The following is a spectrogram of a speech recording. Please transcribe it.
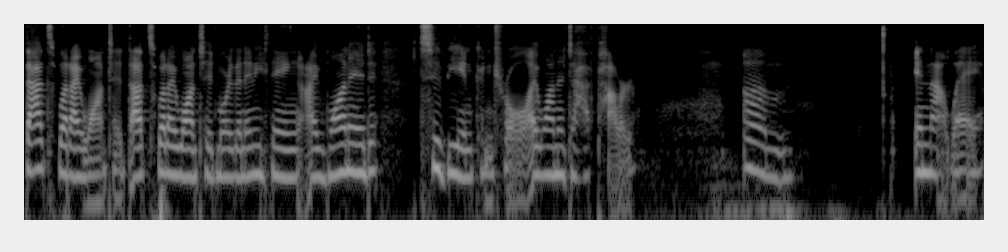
that's what i wanted. That's what i wanted more than anything. I wanted to be in control. I wanted to have power um in that way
